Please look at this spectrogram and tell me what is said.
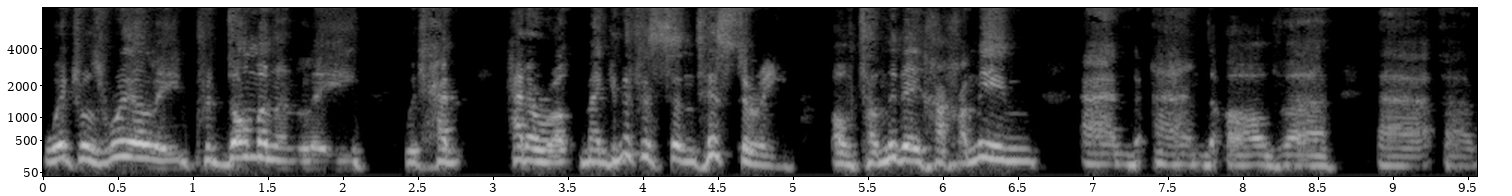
which was really predominantly, which had had a magnificent history of Talmidei Chachamim and and of uh, uh, um,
